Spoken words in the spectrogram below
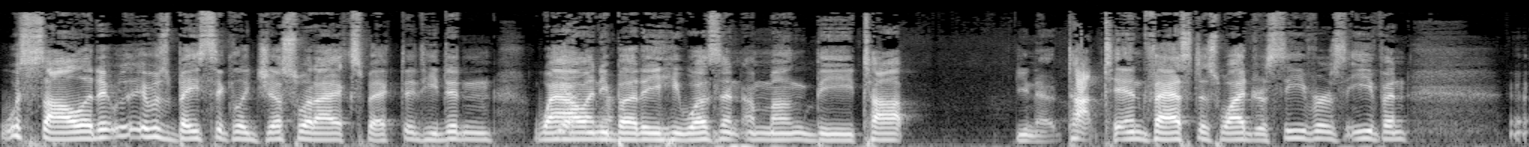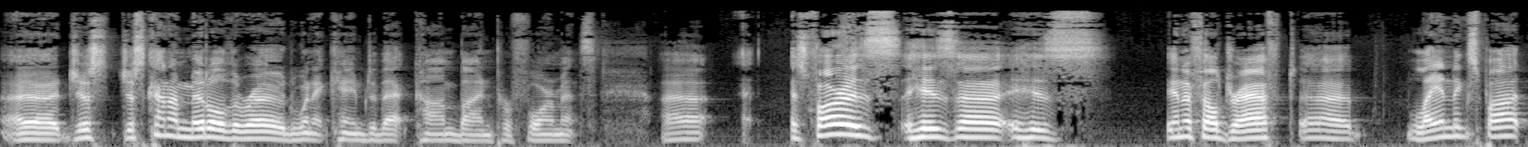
was solid. It was it was basically just what I expected. He didn't wow yeah, anybody. He wasn't among the top, you know, top ten fastest wide receivers even. Uh, just just kind of middle of the road when it came to that combine performance. Uh, as far as his uh, his NFL draft uh, landing spot,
